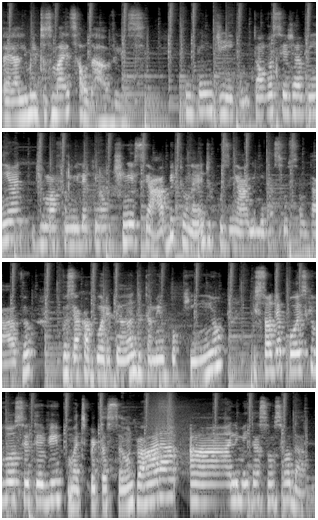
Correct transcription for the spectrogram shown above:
é, alimentos mais saudáveis. Entendi. Então você já vinha de uma família que não tinha esse hábito, né, de cozinhar alimentação saudável. Você acabou herdando também um pouquinho. E só depois que você teve uma despertação para a alimentação saudável.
